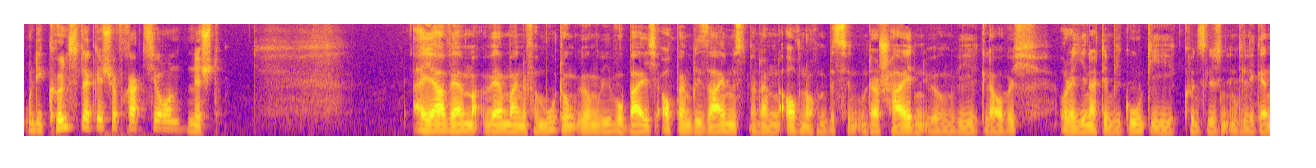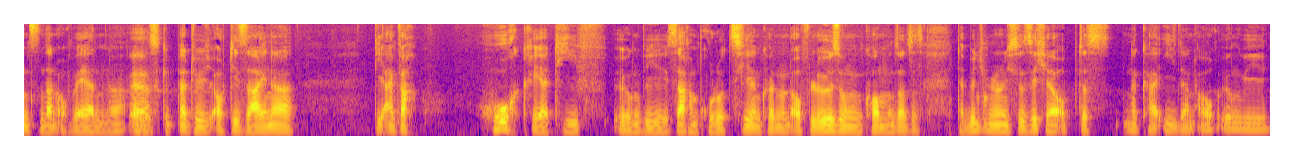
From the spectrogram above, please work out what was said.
und die künstlerische Fraktion nicht? Ah Ja, wäre wär meine Vermutung irgendwie, wobei ich auch beim Design müsste man dann auch noch ein bisschen unterscheiden irgendwie, glaube ich. Oder je nachdem, wie gut die künstlichen Intelligenzen dann auch werden. Ne? Also Ja. es gibt natürlich auch Designer, die einfach hochkreativ irgendwie Sachen produzieren können und auf Lösungen kommen und sonst was. Da bin ich mir noch nicht so sicher, ob das eine KI dann auch irgendwie.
